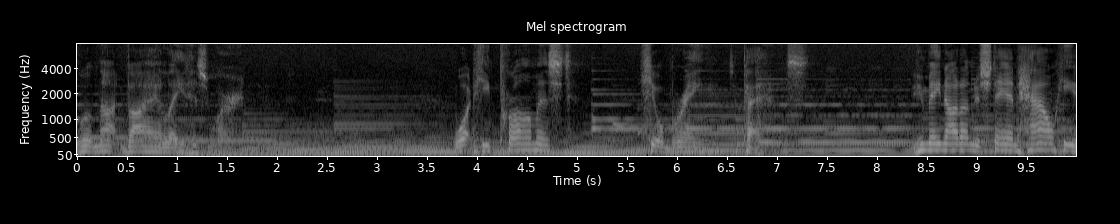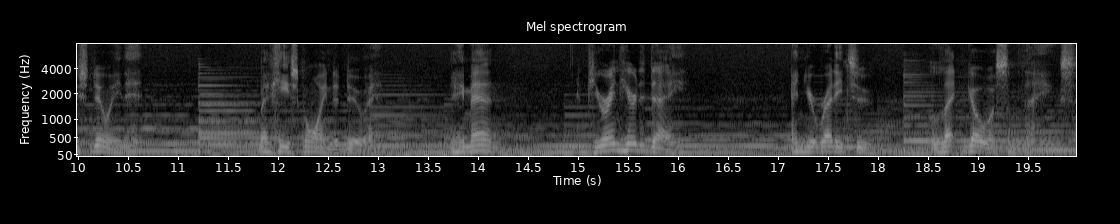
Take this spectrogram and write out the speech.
will not violate his word. What he promised, he'll bring to pass. You may not understand how he's doing it, but he's going to do it. Amen. If you're in here today and you're ready to let go of some things,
